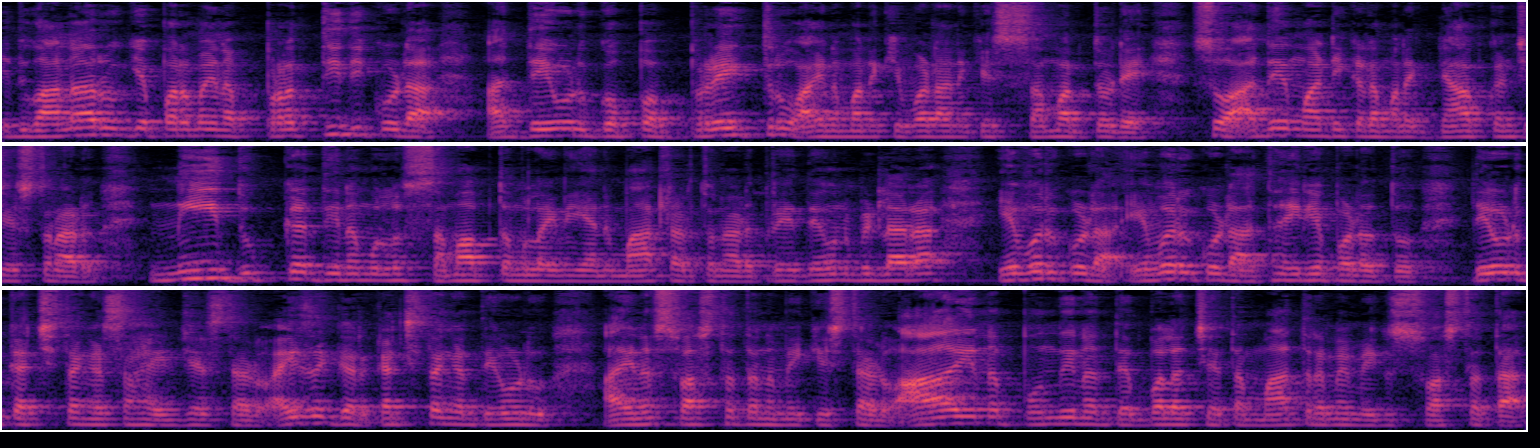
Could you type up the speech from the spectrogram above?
ఇదిగో అనారోగ్యపరమైన ప్రతిదీ కూడా ఆ దేవుడు గొప్ప బ్రేక్ త్రూ ఆయన మనకి ఇవ్వడానికి సమర్థుడే. సో అదే మాట ఇక్కడ మన జ్ఞాపకం చేస్తున్నాడు. నీ దుఃఖ దినములు సమాప్తములైనవి అని మాట్లాడుతున్నాడు. ప్రియ దేవుని బిడ్డారా ఎవరు కూడా ఎవరు కూడా ధైర్యపడొద్దు దేవుడు ఖచ్చితంగా సహాయం చేస్తాడు. ఐజక్ గారు ఖచ్చితంగా దేవుడు ఆయన స్వస్థతను మీకు ఇస్తాడు. ఆయన పొందిన దెబ్బల చేత మాత్రమే మీకు స్వస్థత.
